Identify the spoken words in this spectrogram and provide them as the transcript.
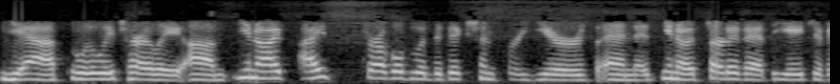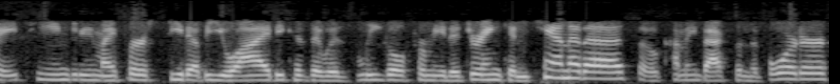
Yeah, absolutely, Charlie. Um, you know, I, I struggled with addiction for years, and it, you know, it started at the age of 18, getting my first DWI because it was legal for me to drink in Canada. So coming back from the border,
